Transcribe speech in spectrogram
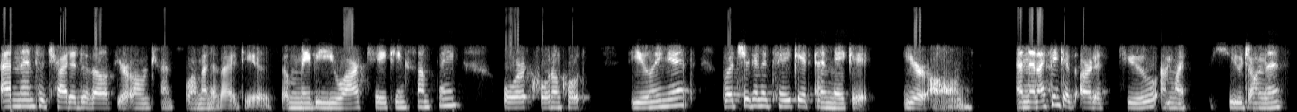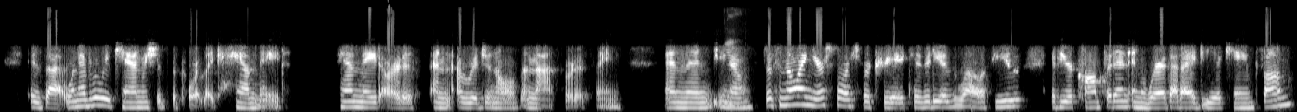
and then to try to develop your own transformative ideas. So maybe you are taking something or quote unquote stealing it, but you're going to take it and make it your own. And then I think as artists too, I'm like huge on this, is that whenever we can, we should support like handmade, handmade artists and originals and that sort of thing and then you know just knowing your source for creativity as well. If you if you're confident in where that idea came from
